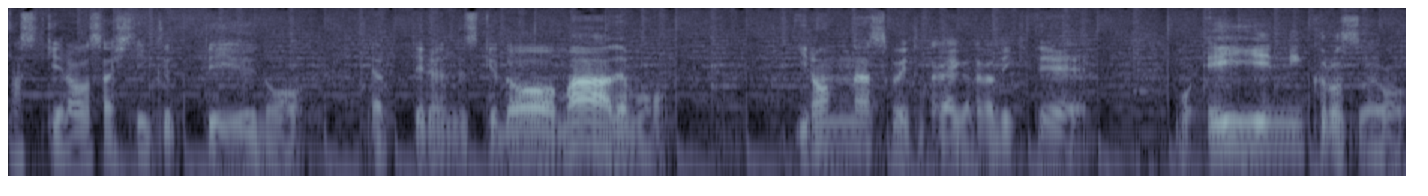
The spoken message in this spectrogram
まあ、スケラを刺していくっていうのをやってるんですけど、まあでも、いろんなすごい戦い方ができて、もう永遠にクロスを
